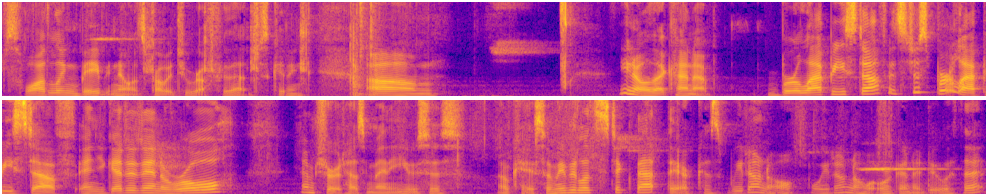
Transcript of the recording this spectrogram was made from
swaddling baby. No, it's probably too rough for that. Just kidding. Um, you know, that kind of burlappy stuff. It's just burlappy stuff. And you get it in a roll. I'm sure it has many uses. Okay, so maybe let's stick that there because we don't know. We don't know what we're going to do with it.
